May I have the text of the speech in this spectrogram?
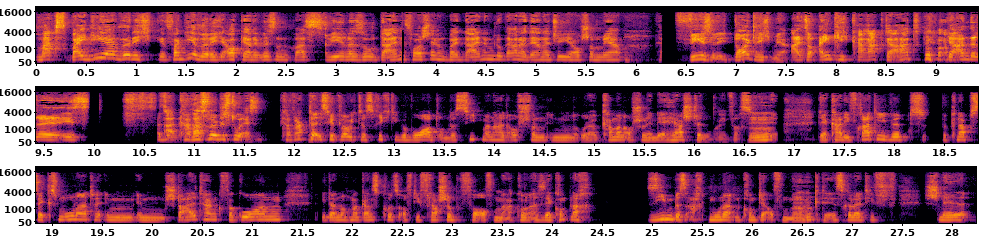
Max, bei dir würde ich, von dir würde ich auch gerne wissen, was wäre so deine Vorstellung bei deinem Lugana, der natürlich auch schon mehr, wesentlich, deutlich mehr, also eigentlich Charakter hat. Der andere ist, Also Ah, was würdest du essen? Charakter ist hier, glaube ich, das richtige Wort und das sieht man halt auch schon in, oder kann man auch schon in der Herstellung einfach sehen. Mhm. Der, der Cadifrati wird für knapp sechs Monate im, im Stahltank vergoren, geht dann nochmal ganz kurz auf die Flasche, bevor auf den Markt kommt. Also der kommt nach sieben bis acht Monaten kommt der auf den Mhm. Markt. Der ist relativ schnell,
